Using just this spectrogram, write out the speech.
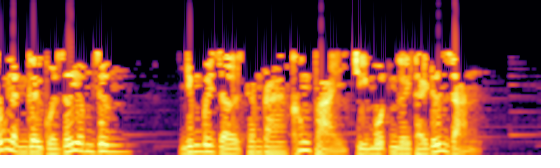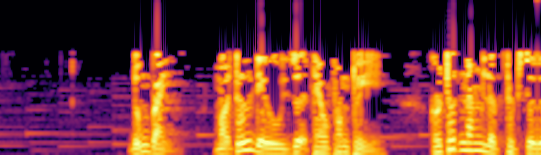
cũng là người của giới âm dương, Nhưng bây giờ xem ra không phải chỉ một người thầy đơn giản. Đúng vậy, Mọi thứ đều dựa theo phong thủy, Có chút năng lực thực sự,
